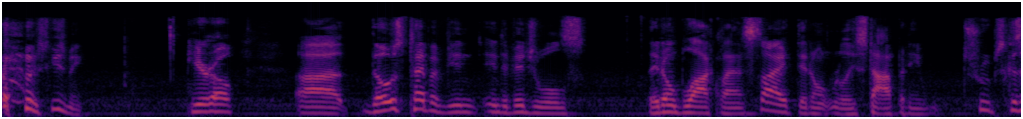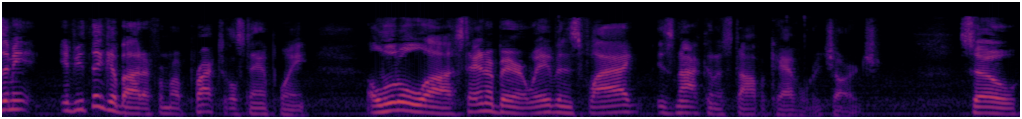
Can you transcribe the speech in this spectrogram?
of excuse me, hero. Uh, those type of in- individuals, they don't block line of sight. They don't really stop any troops. Because I mean, if you think about it from a practical standpoint, a little uh, standard bearer waving his flag is not going to stop a cavalry charge. So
